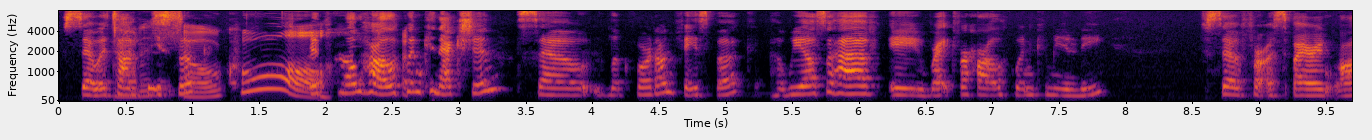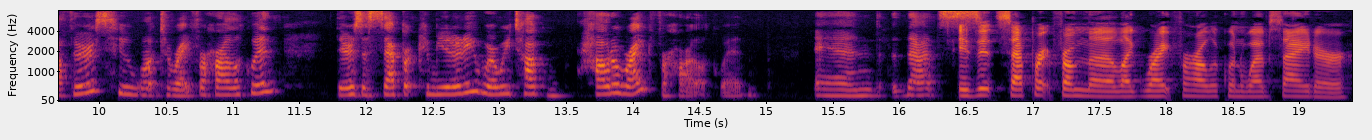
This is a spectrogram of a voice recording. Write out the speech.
So it's on That is Facebook. so cool. It's called Harlequin Connection. So look for it on Facebook. Uh, We also have a Write for Harlequin community. So for aspiring authors who want to write for Harlequin, there's a separate community where we talk how to write for Harlequin. And that's Is it separate from the like Write for Harlequin website or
